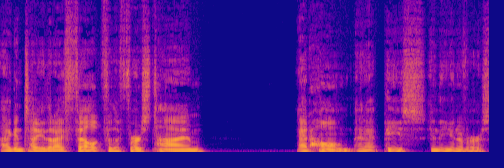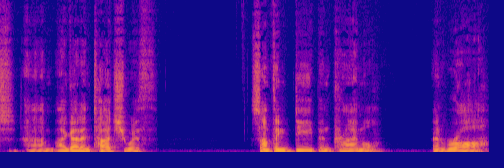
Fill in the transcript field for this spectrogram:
I can tell you that I felt for the first time at home and at peace in the universe. Um, I got in touch with something deep and primal and raw.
